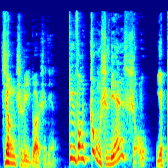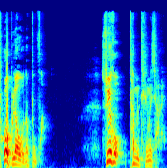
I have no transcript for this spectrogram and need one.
僵持了一段时间，对方纵使联手，也破不了我的步伐。随后，他们停了下来，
